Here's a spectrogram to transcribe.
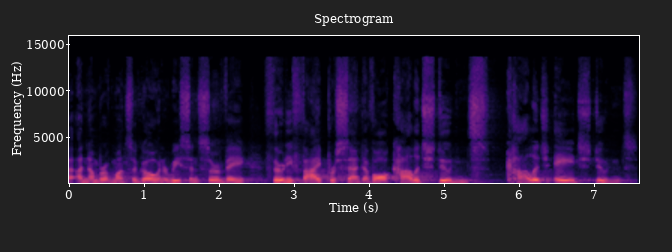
a number of months ago in a recent survey 35% of all college students, college age students,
